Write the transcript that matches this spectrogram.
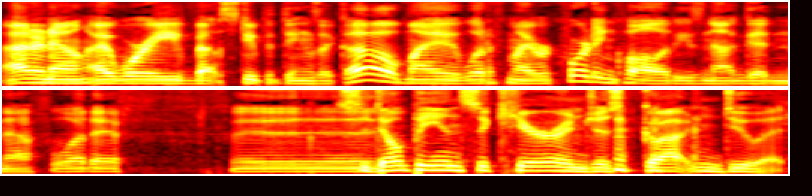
I don't know. I worry about stupid things like, oh my, what if my recording quality is not good enough? What if uh, So don't be insecure and just go out and do it.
